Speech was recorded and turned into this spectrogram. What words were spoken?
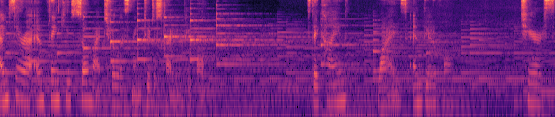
I'm Sarah, and thank you so much for listening to Describing People. Stay kind, wise, and beautiful. Cheers.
